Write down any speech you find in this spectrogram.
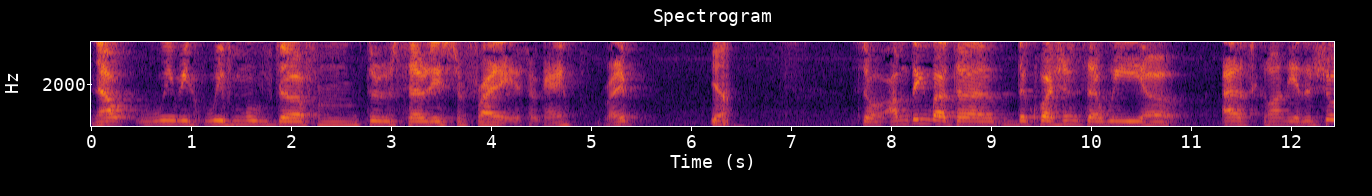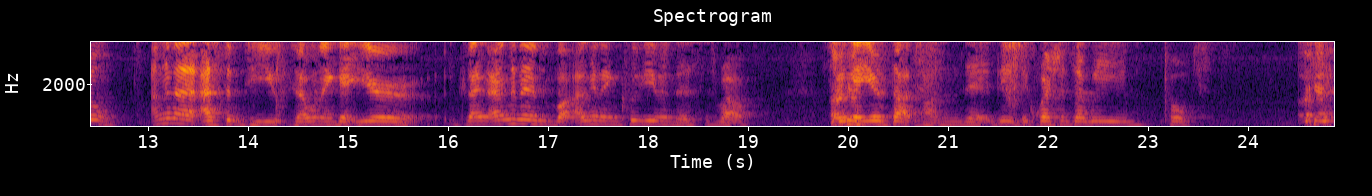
Now we, we we've moved uh, from through Saturdays to Fridays, okay? Right? Yeah. So I'm thinking about the the questions that we uh, ask on the other show. I'm gonna ask them to you because I want to get your because I'm, I'm gonna invo- I'm gonna include you in this as well. So I Okay. get your thoughts on the, the the questions that we post. Okay.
